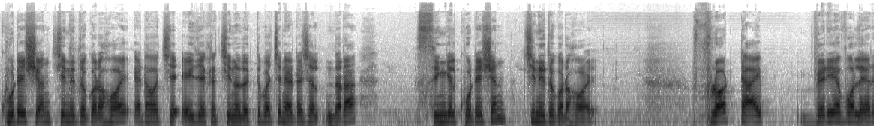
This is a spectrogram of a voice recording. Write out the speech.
কোটেশন চিহ্নিত করা হয়। এটা হচ্ছে এই যে একটা চিহ্ন দেখতে পাচ্ছেন, এটা দ্বারা সিঙ্গেল কোটেশন চিহ্নিত করা হয়। ফ্লট টাইপ ভেরিয়েবলের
